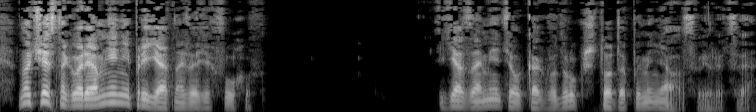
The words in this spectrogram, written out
— Но, честно говоря, мне неприятно из этих слухов. Я заметил, как вдруг что-то поменялось в ее лице.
